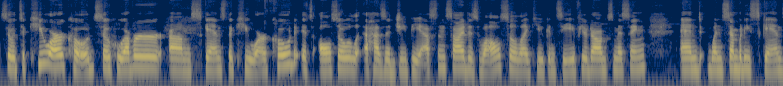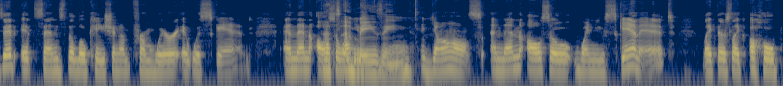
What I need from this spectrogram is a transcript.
So it's a QR code. So whoever um, scans the QR code, it's also has a GPS inside as well. So like you can see if your dog's missing, and when somebody scans it, it sends the location of, from where it was scanned. And then also That's when you amazing. Yes. And then also when you scan it, like there's like a whole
